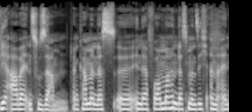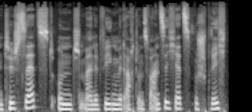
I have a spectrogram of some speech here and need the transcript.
wir arbeiten zusammen. Dann kann man das äh, in der Form machen, dass man sich an einen Tisch setzt und meinetwegen mit 28 jetzt bespricht,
